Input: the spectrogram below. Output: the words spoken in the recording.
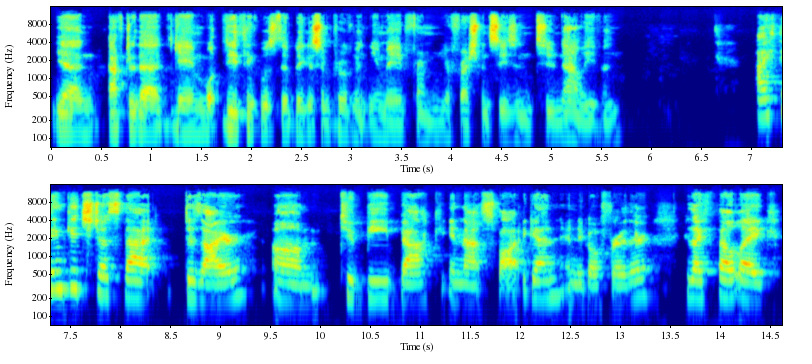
Yeah, and after that game, what do you think was the biggest improvement you made from your freshman season to now even? I think it's just that desire um, to be back in that spot again and to go further because I felt like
